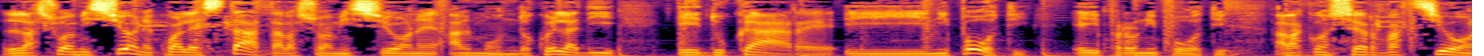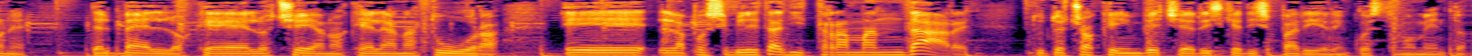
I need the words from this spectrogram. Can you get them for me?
la sua missione, qual è stata la sua missione al mondo? Quella di educare i nipoti e i pronipoti alla conservazione del bello che è l'oceano, che è la natura e la possibilità di tramandare tutto ciò che invece rischia di sparire in questo momento.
